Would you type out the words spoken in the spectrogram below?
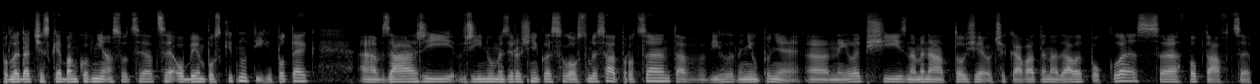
Podle dat České bankovní asociace objem poskytnutých hypoték v září, v říjnu meziročně klesl 80% a výhled není úplně eh, nejlepší. Znamená to, že očekáváte nadále pokles eh, v poptávce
